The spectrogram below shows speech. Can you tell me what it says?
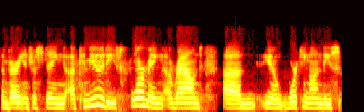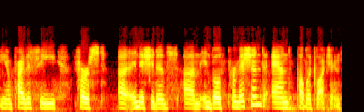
some very interesting uh, communities forming around, um, you know, working on these, you know, privacy first uh, initiatives um, in both permissioned and public blockchains.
